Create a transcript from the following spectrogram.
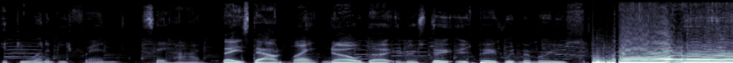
If you want to be friends, say hi. Lays down. What? Now that interstate is paved with memories. Uh,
